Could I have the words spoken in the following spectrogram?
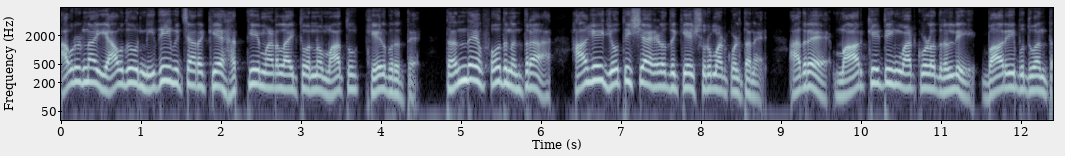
ಅವ್ರನ್ನ ಯಾವುದೋ ನಿಧಿ ವಿಚಾರಕ್ಕೆ ಹತ್ಯೆ ಮಾಡಲಾಯಿತು ಅನ್ನೋ ಮಾತು ಕೇಳಿಬರುತ್ತೆ. ತಂದೆ ಹೋದ ನಂತರ ಹಾಗೆ ಜ್ಯೋತಿಷ್ಯ ಹೇಳೋದಕ್ಕೆ ಶುರು ಮಾಡ್ಕೊಳ್ತಾನೆ. ಆದರೆ ಮಾರ್ಕೆಟಿಂಗ್ ಮಾಡ್ಕೊಳ್ಳೋದ್ರಲ್ಲಿ ಭಾರಿ ಬುದ್ಧಿವಂತ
